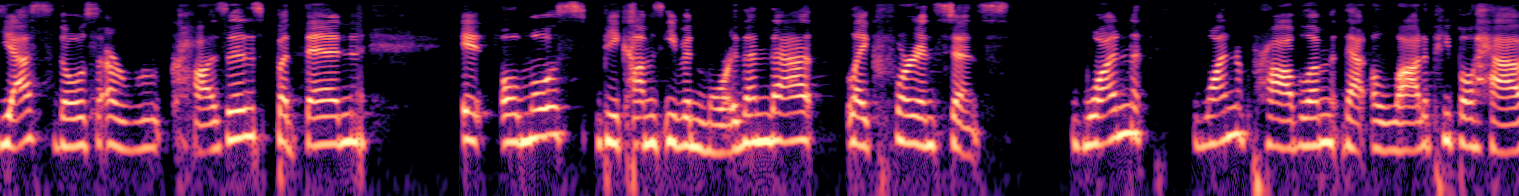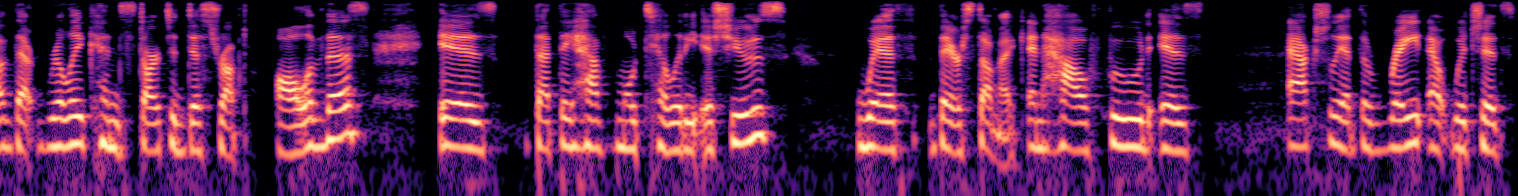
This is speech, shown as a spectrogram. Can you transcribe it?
yes, those are root causes, but then it almost becomes even more than that. Like, for instance, one one problem that a lot of people have that really can start to disrupt all of this is that they have motility issues with their stomach and how food is actually at the rate at which it's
